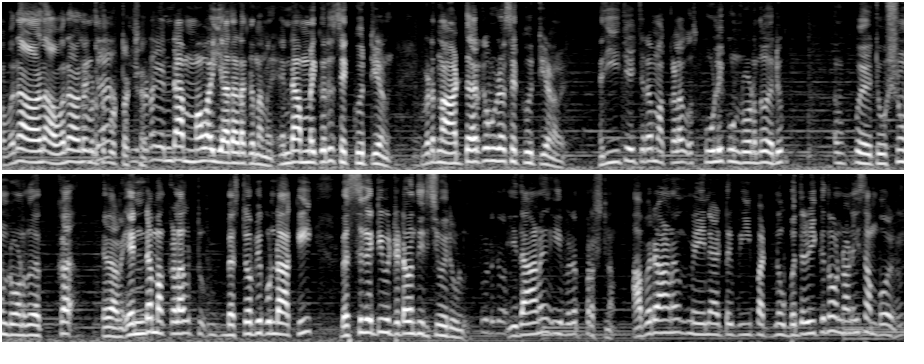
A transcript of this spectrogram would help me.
അവനാണ് അവനാണ് ഇവിടുത്തെ പ്രൊട്ടക്ഷൻ ഇവിടെ എന്റെ അമ്മ വയ്യാതെ കിടക്കുന്നതാണ്. എന്റെ അമ്മയ്ക്ക് ഒരു സെക്യൂരിറ്റിയാണ് ഇവിടെ നാട്ടുകാർക്ക് മുഴുവൻ സെക്യൂരിറ്റിയാണ് അവൻ. ഈ ചേച്ചിയുടെ മക്കളെ സ്കൂളിൽ കൊണ്ടുപോകുന്നത് വരും. ട്യൂഷൻ കൊണ്ടുപോകുന്നത് ഒക്കെ ഇതാണ്. എന്റെ മക്കളെ ബസ് സ്റ്റോപ്പിൽ കൊണ്ടാക്കി ബസ് കയറ്റി വിട്ടിട്ട് അവൻ തിരിച്ചു വരുള്ളൂ. ഇതാണ് ഇവിടെ പ്രശ്നം. അവരാണ് മെയിനായിട്ട് ഈ പട്ടിനെ ഉപദ്രവിക്കുന്നതുകൊണ്ടാണ് ഈ സംഭവം.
